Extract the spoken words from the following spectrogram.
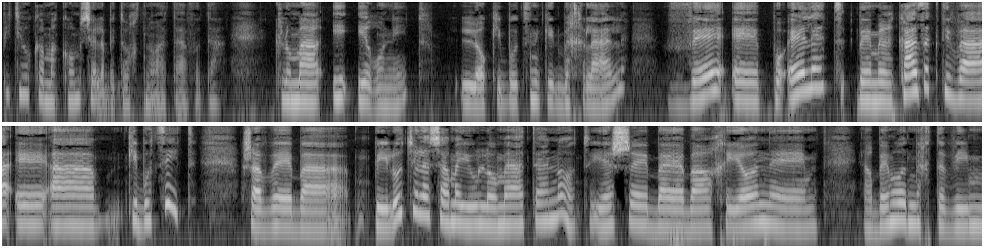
בדיוק המקום שלה בתוך תנועת העבודה. כלומר, היא עירונית, לא קיבוצניקית בכלל, ופועלת במרכז הכתיבה אה, הקיבוצית. עכשיו, אה, בפעילות שלה שם היו לא מעט טענות. יש אה, בארכיון הרבה מאוד מכתבים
